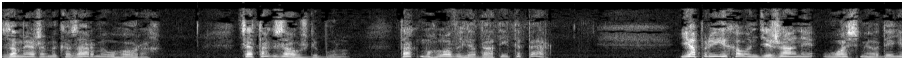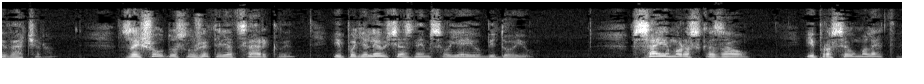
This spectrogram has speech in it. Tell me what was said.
за межами казарми у горах. Це так завжди було. Так могло виглядати і тепер. Я приїхав Андіжани о 8 годині вечора, зайшов до служителя церкви і поділився з ним своєю бідою. Все йому розказав і просив молитви.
